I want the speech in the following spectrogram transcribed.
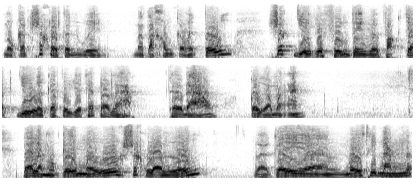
một cách rất là tình nguyện. Mà ta không cần phải tốn rất nhiều cái phương tiện về vật chất như là các tôn giáo khác đã làm theo đạo có gạo mà ăn đó là một cái mơ ước rất là lớn. Và cái ờ, mơ ước thứ năm đó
